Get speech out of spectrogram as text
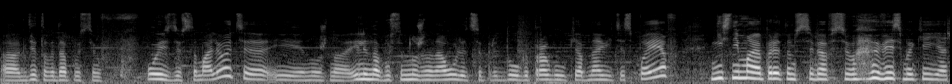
А, где-то вы, допустим, в поезде, в самолете, и нужно, или, допустим, нужно на улице при долгой прогулке обновить SPF, не снимая при этом с себя все, весь макияж.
